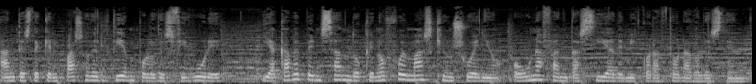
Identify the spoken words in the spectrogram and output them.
antes de que el paso del tiempo lo desfigure y acabe pensando que no fue más que un sueño o una fantasía de mi corazón adolescente.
